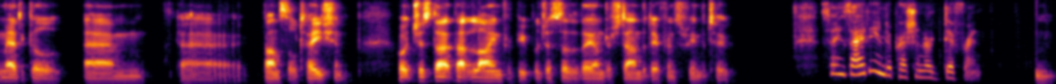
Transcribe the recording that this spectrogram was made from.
medical um, uh, consultation. But just that that line for people, just so that they understand the difference between the two. So anxiety and depression are different. Mm.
